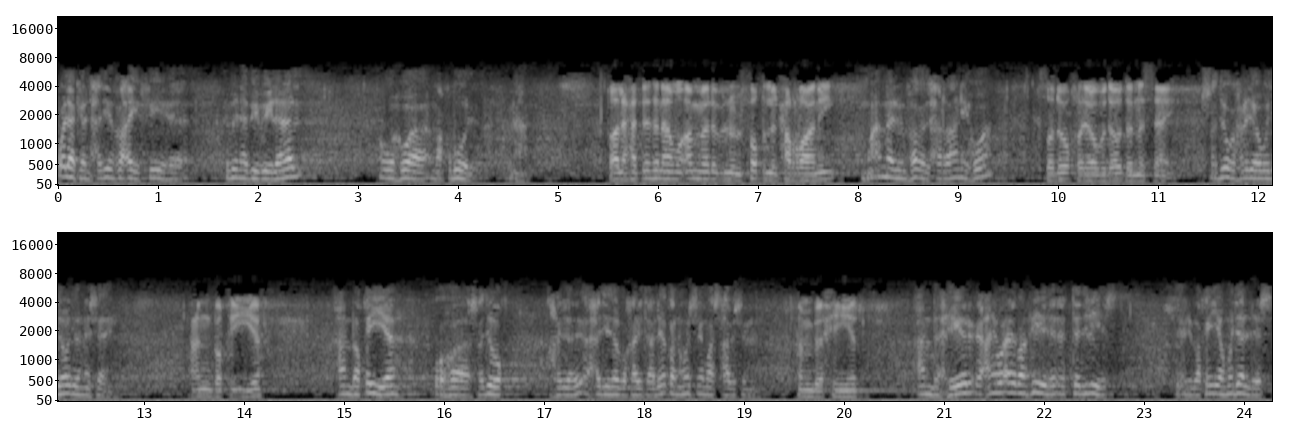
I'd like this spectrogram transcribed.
ولكن الحديث ضعيف فيه ابن أبي بلال وهو مقبول. نعم. قال حدثنا مؤمل بن الفضل الحراني. مؤمل بن الفضل الحراني هو؟ صدوق أبو داود النسائي. صدوق أبو داود النسائي. عن بقية. عن بقية وهو صدوق حديث البخاري تعليقا ومسلم وأصحاب السنة. عن بحير عن بحير يعني وأيضا فيه التدليس يعني بقية مدلس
